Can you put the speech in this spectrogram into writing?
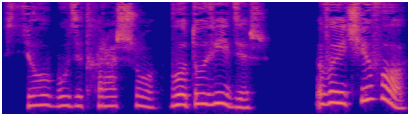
«Все будет хорошо, вот увидишь». «Вы чего?»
